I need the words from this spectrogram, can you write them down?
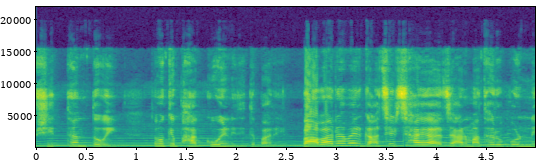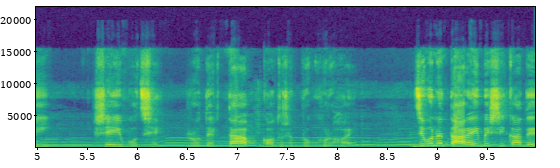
সিদ্ধান্তই তোমাকে ভাগ্য এনে দিতে পারে। বাবা নামের গাছের ছায়া যার মাথার উপর নেই, সেই বোঝে রোদের তাপ কতটা প্রখর হয়। জীবনে তারাই বেশি কাঁদে,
